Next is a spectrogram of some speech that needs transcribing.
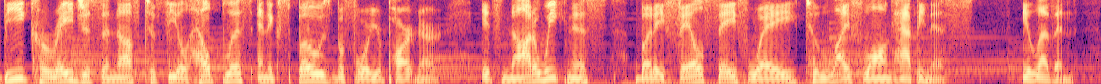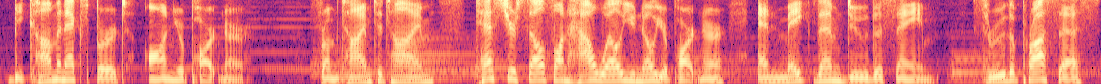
be courageous enough to feel helpless and exposed before your partner. It's not a weakness, but a fail safe way to lifelong happiness. 11. Become an expert on your partner. From time to time, test yourself on how well you know your partner and make them do the same. Through the process,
